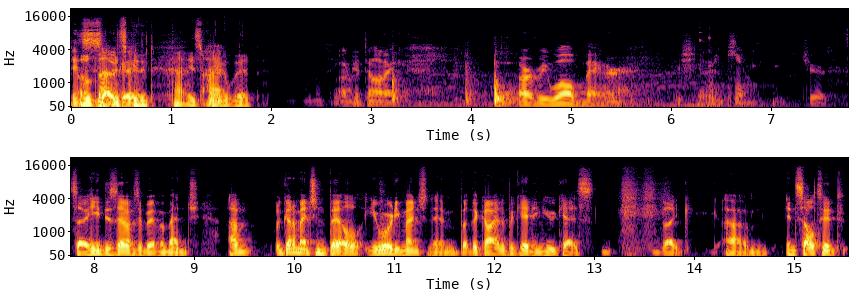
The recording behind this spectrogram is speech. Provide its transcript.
is oh, so is good. good. That is real Uh, good. Vodka tonic. Harvey Wallbanger. Appreciate it. Thank you. Cheers. So he deserves a bit of a mensch. Um, we're going to mention Bill. You already mentioned him, but the guy at the beginning who gets like um, insulted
